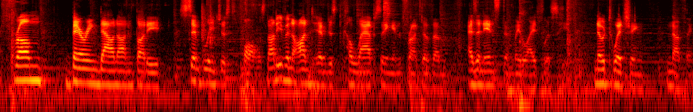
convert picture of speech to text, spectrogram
from bearing down on Buddy, simply just falls. Not even onto him, just collapsing in front of him as an instantly lifeless heap. No twitching, nothing.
